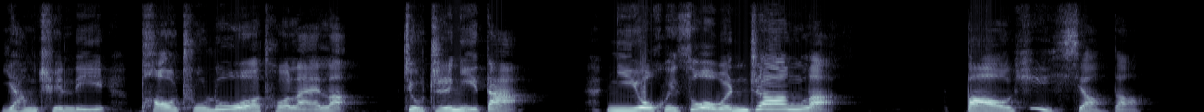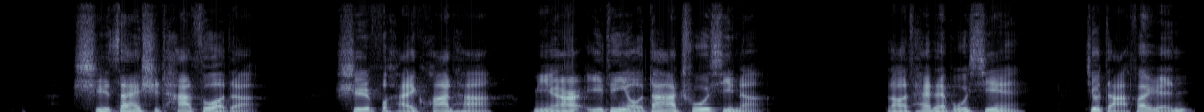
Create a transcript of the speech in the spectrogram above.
羊群里跑出骆驼来了，就指你大，你又会做文章了。”宝玉笑道：“实在是他做的，师傅还夸他。”明儿一定有大出息呢。老太太不信，就打发人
